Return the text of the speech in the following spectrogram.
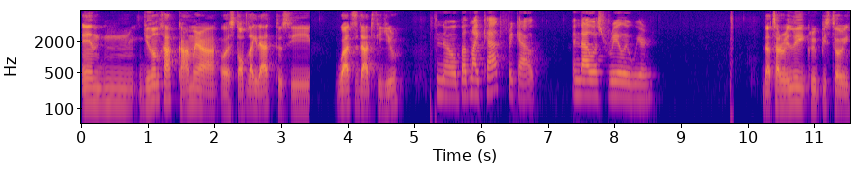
And you don't have camera or stuff like that to see what's that figure? No, but my cat freaked out, and that was really weird. That's a really creepy story.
